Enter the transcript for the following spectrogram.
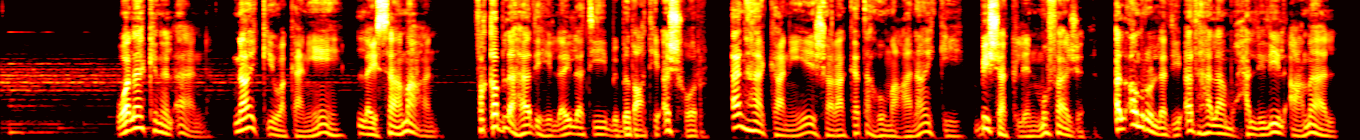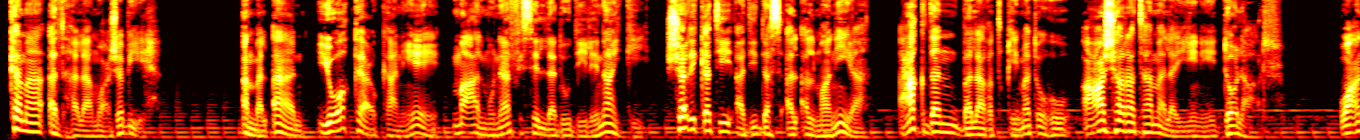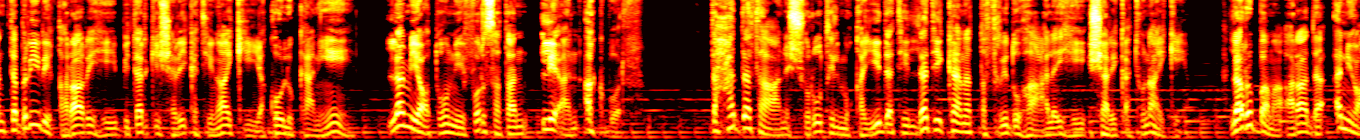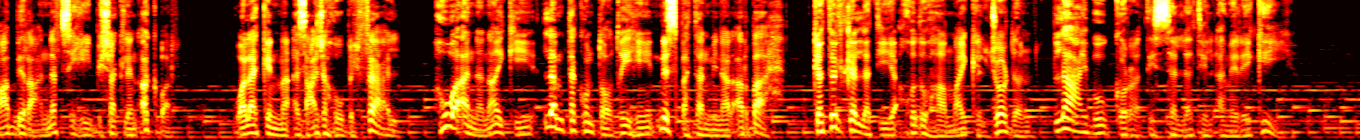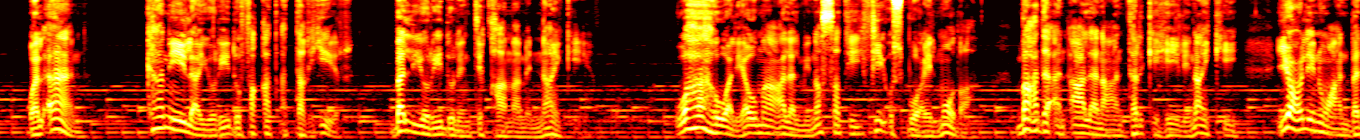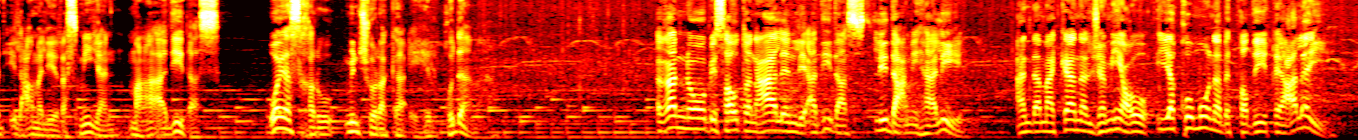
ولكن الآن نايكي وكانييه ليسا معا، فقبل هذه الليلة ببضعة أشهر أنهى كانييه شراكته مع نايكي بشكل مفاجئ، الأمر الذي أذهل محللي الأعمال كما أذهل معجبيه. أما الآن يوقع كانييه مع المنافس اللدود لنايكي شركة أديداس الألمانية عقداً بلغت قيمته عشرة ملايين دولار. وعن تبرير قراره بترك شركة نايكي يقول كانييه لم يعطوني فرصة لأن أكبر. تحدث عن الشروط المقيدة التي كانت تفرضها عليه شركة نايكي. لربما أراد أن يعبر عن نفسه بشكل أكبر ولكن ما أزعجه بالفعل هو أن نايكي لم تكن تعطيه نسبة من الأرباح كتلك التي يأخذها مايكل جوردن لاعب كرة السلة الأمريكي. والآن كاني لا يريد فقط التغيير بل يريد الانتقام من نايكي. وها هو اليوم على المنصة في أسبوع الموضة بعد أن أعلن عن تركه لنايكي يعلن عن بدء العمل رسميا مع أديداس ويسخر من شركائه القدامى غنوا بصوت عال لأديداس لدعمها لي. عندما كان الجميع يقومون بالتضييق علي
